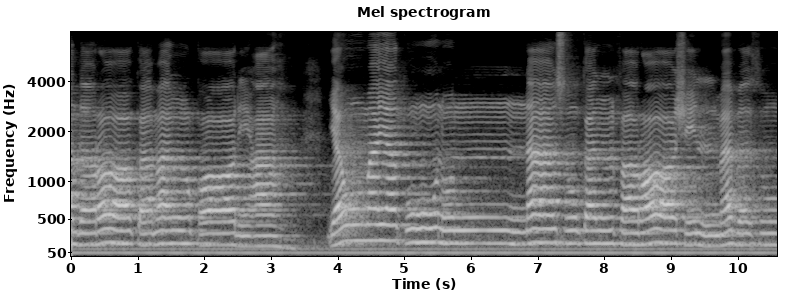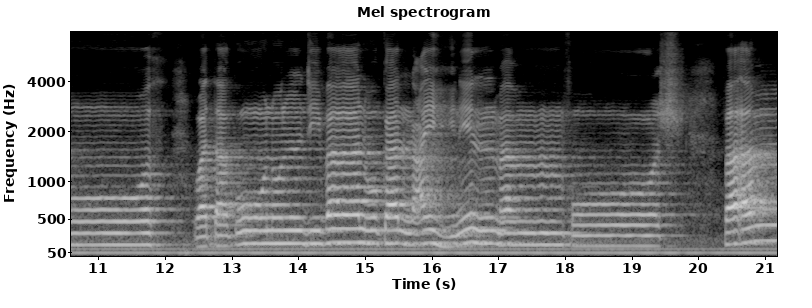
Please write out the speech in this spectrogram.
أدراك ما القارعة؟ يوم يكون الناس كالفراش المبثوث وتكون الجبال كالعهن المنفوش. فأما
